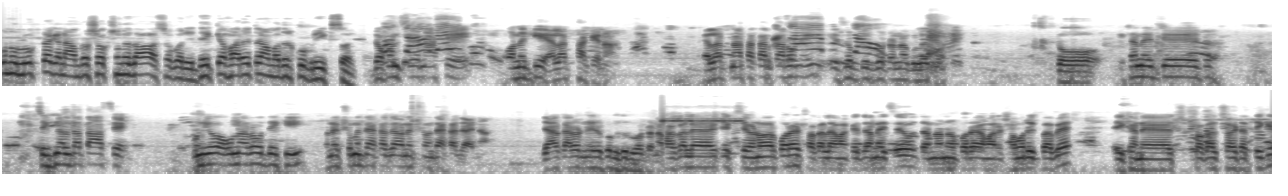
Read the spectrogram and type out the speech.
কোনো লোক থাকে না, আমরা সবসময় যাওয়া আসা করি। দেখতে পারে তো আমাদের খুব রিক্স হয়। যখন ট্রেন আসে, অনেকে অ্যালার্ট থাকে না। অ্যালার্ট না থাকার কারণেই এসব দুর্ঘটনাগুলো ঘটে। তো এখানে যে সিগন্যাল দাতা আছে, উনিও ওনারও দেখি, অনেক সময় দেখা যায়, অনেক সময় দেখা যায় না। যার কারণে এরকম দুর্ঘটনা। সকালে অ্যাক্সিডেন্ট হওয়ার পরে সকালে আমাকে জানাইছে জানানোর পরে আমার সামরিকভাবে এখানে সকাল ছয়টা থেকে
